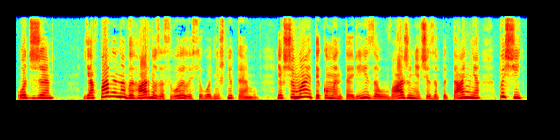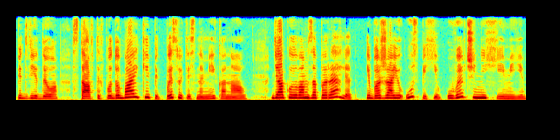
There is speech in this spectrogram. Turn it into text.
Отже, я впевнена, ви гарно засвоїли сьогоднішню тему. Якщо маєте коментарі, зауваження чи запитання, пишіть під відео, ставте вподобайки, підписуйтесь на мій канал. Дякую вам за перегляд і бажаю успіхів у вивченні хімії.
